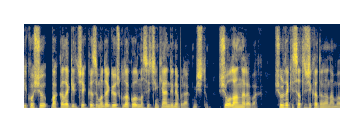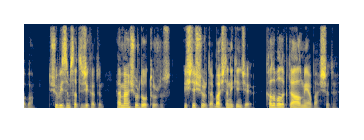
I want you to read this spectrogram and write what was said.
Bir koşu bakkala gidecek kızımı da göz kulak olması için kendine bırakmıştım. Şu olanlara bak. Şuradaki satıcı kadın anam babam. Şu bizim satıcı kadın. Hemen şurada otururuz. İşte şurada, baştan ikinci ev. Kalabalık dağılmaya başladı.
